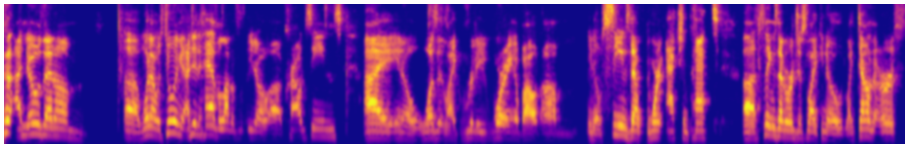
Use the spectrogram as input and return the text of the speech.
I know that um, uh, when I was doing it, I didn't have a lot of you know uh, crowd scenes. I you know wasn't like really worrying about um, you know scenes that weren't action packed, uh, things that were just like you know like down to earth.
